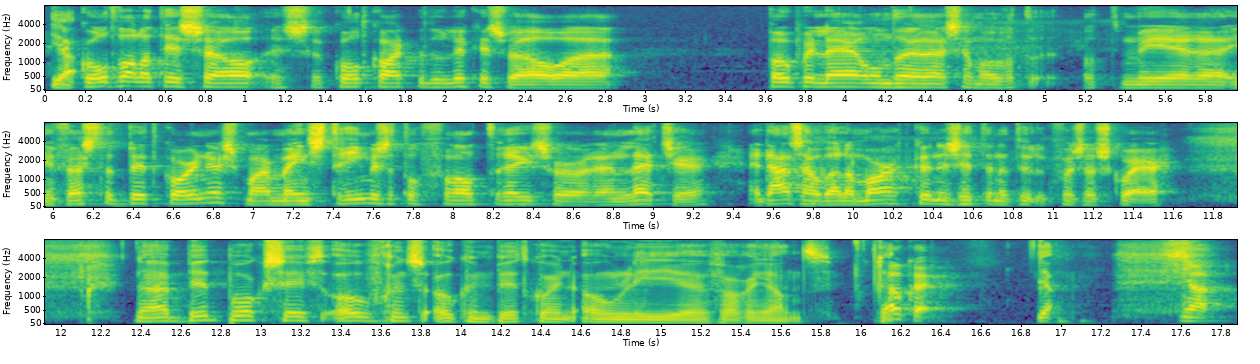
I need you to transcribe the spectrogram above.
Ja. Cold wallet is wel, is, cold card bedoel ik, is wel populair onder eh, zeg maar, wat, wat meer uh, invested bitcoiners. Maar mainstream is het toch vooral Trezor en Ledger. En daar zou wel een markt kunnen zitten natuurlijk voor zo'n Square. Nou, Bitbox heeft overigens ook een bitcoin-only uh, variant. Ja. Oké. Okay. Ja. Ja,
